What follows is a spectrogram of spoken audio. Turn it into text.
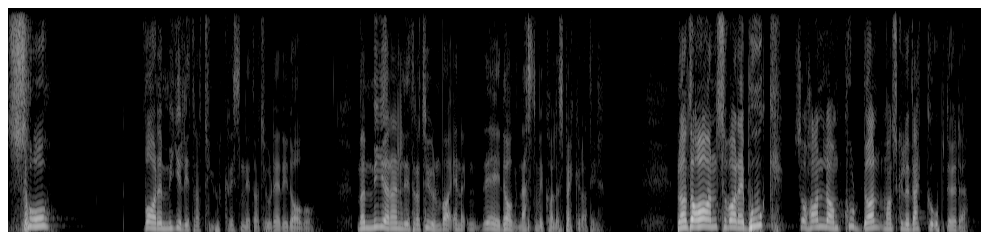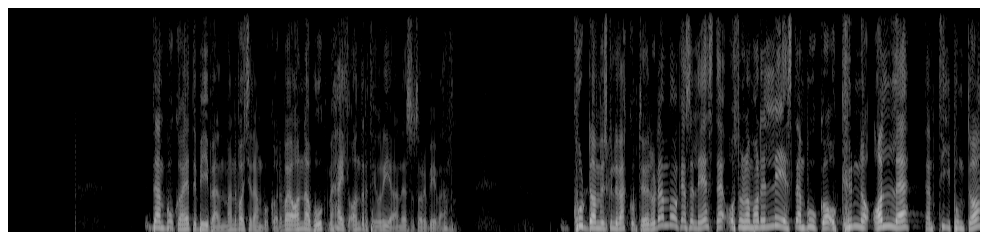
så var det mye litteratur, kristen litteratur. Det er det i dag òg. Men mye av den litteraturen var en, det jeg i dag nesten vil kalle spekulativ. Blant annet så var det ei bok som handla om hvordan man skulle vekke opp døde. Den boka heter Bibelen, men det var ikke den boka. Det var en annen bok med helt andre teorier enn det som står i Bibelen. Hvordan vi skulle vekke opp døde. Og Den var noen som leste, og når de hadde lest den boka og kunne alle de ti punktene,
